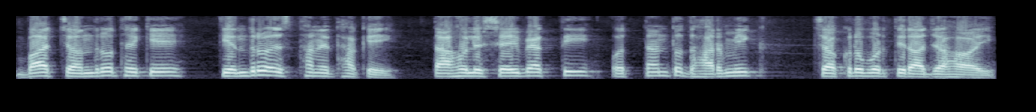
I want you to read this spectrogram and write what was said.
বা চন্দ্র থেকে কেন্দ্র স্থানে থাকে, তাহলে সেই ব্যক্তি অত্যন্ত ধার্মিক চক্রবর্তী রাজা হয়।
